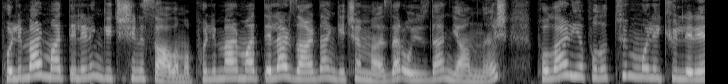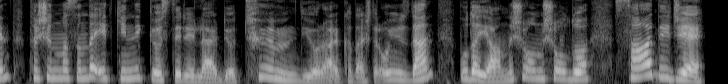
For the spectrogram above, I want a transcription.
Polimer maddelerin geçişini sağlama. Polimer maddeler zardan geçemezler. O yüzden yanlış. Polar yapılı tüm moleküllerin taşınmasında etkinlik gösterirler diyor. Tüm diyor arkadaşlar. O yüzden bu da yanlış olmuş oldu. Sadece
